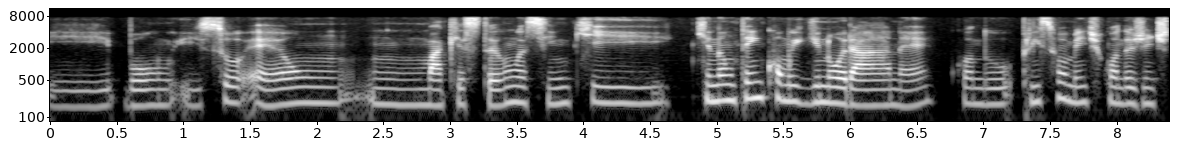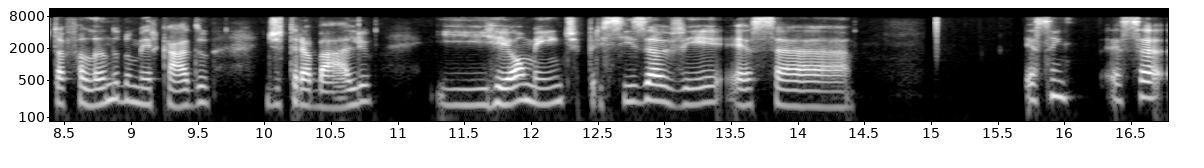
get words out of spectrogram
e, bom, isso é um, uma questão, assim, que, que não tem como ignorar, né, quando, principalmente quando a gente está falando do mercado de trabalho, e realmente precisa haver essa, essa, essa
